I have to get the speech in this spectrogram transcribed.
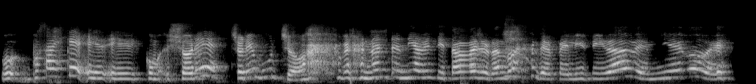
Vos sabés que eh, eh, como, lloré, lloré mucho, pero no entendía bien si estaba llorando de felicidad, de miedo, de...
